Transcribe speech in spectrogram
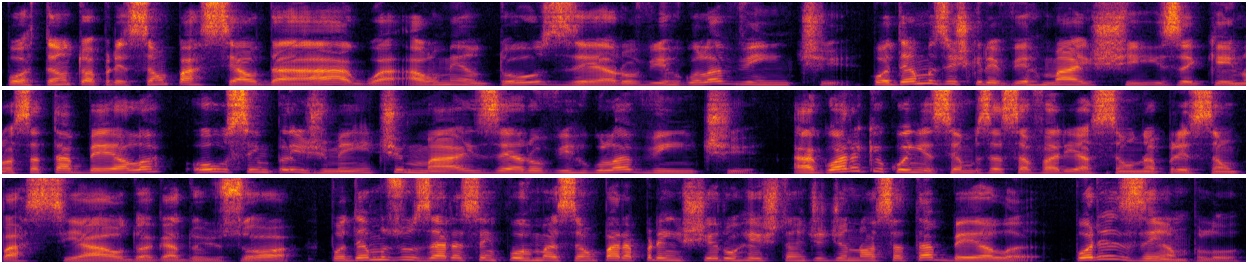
Portanto, a pressão parcial da água aumentou 0,20. Podemos escrever mais x aqui em nossa tabela ou simplesmente mais 0,20. Agora que conhecemos essa variação na pressão parcial do H2O, podemos usar essa informação para preencher o restante de nossa tabela. Por exemplo,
